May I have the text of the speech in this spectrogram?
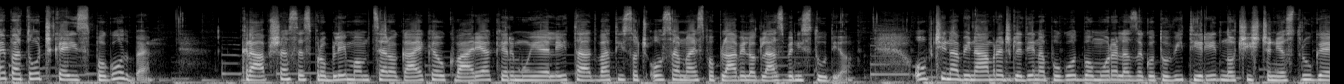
Kaj pa točke iz pogodbe? Krapša se s problemom Cerogajke ukvarja, ker mu je leta 2018 poplavilo glasbeni studio. Občina bi namreč glede na pogodbo morala zagotoviti redno čiščenje struge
